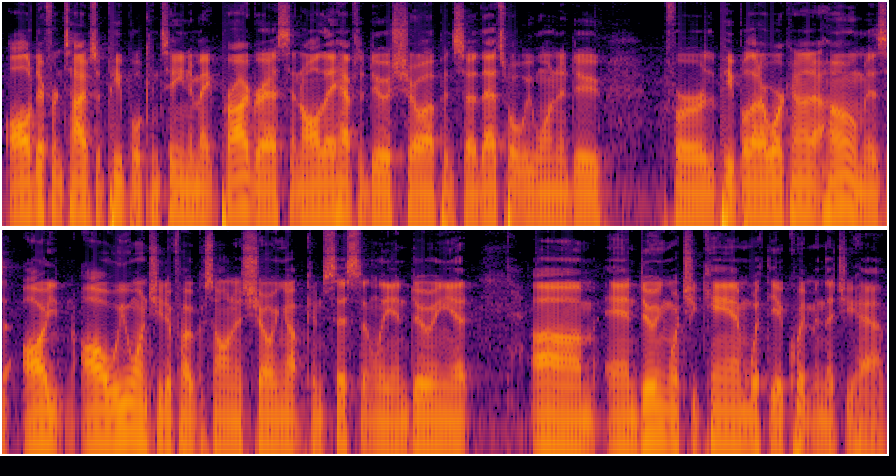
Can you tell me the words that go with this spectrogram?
all different types of people continue to make progress. And all they have to do is show up. And so that's what we want to do for the people that are working out at home is all all we want you to focus on is showing up consistently and doing it um, and doing what you can with the equipment that you have.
